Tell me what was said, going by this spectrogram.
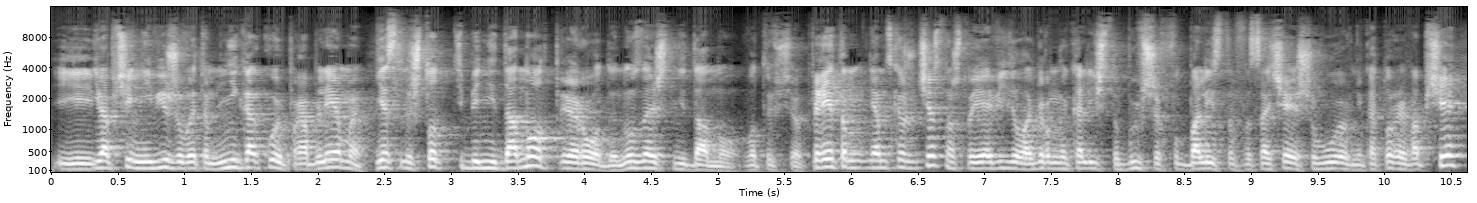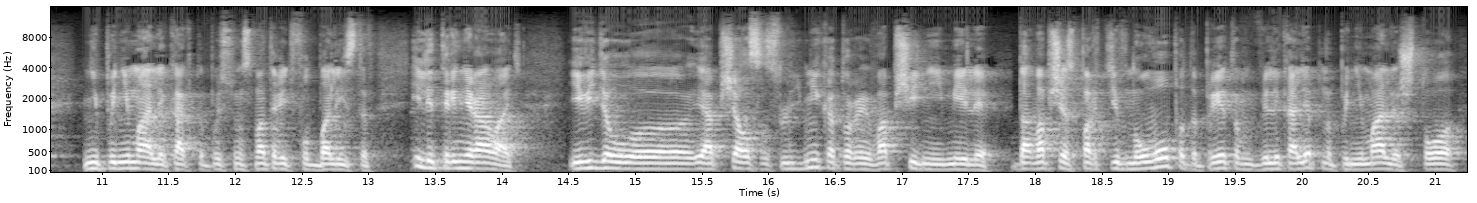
И вообще не вижу в этом никакой проблемы. Если что-то тебе не дано от природы, ну, значит, не дано. Вот и все. При этом, я вам скажу честно, что я видел огромное количество бывших футболистов высочайшего уровня, которые вообще не понимали, как, допустим, смотреть футболистов или тренировать. И видел э, и общался с людьми, которые вообще не имели да, вообще спортивного опыта, при этом великолепно понимали, что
